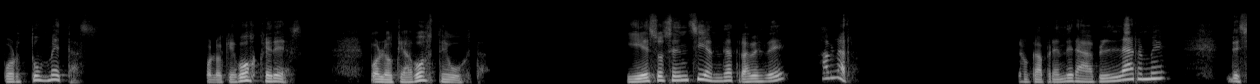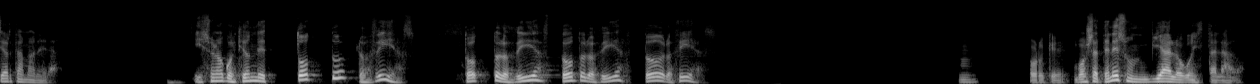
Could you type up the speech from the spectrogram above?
por tus metas, por lo que vos querés, por lo que a vos te gusta. Y eso se enciende a través de hablar. Tengo que aprender a hablarme de cierta manera. Y es una cuestión de todos los días. Todos los días, todos los días, todos los días. Mm. Porque vos ya tenés un diálogo instalado.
